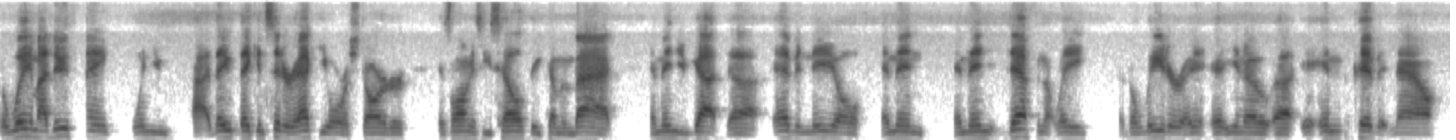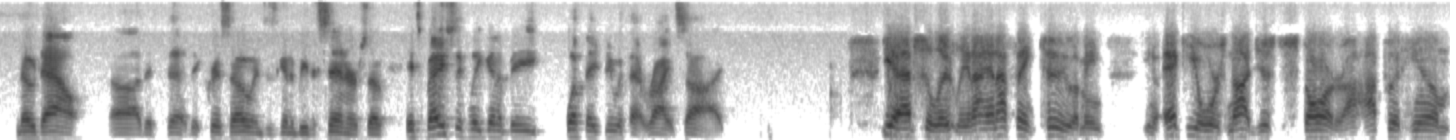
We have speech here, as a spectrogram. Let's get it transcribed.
But William, I do think when you uh, they they consider Ekiyor a starter as long as he's healthy coming back, and then you've got uh, Evan Neal, and then and then definitely the leader, uh, uh, you know, uh, in the pivot now, no doubt uh, that, that that Chris Owens is going to be the center. So it's basically going to be what they do with that right side. Yeah, absolutely, and I and I think too. I mean, you know, Ekiyor's not just a starter. I, I put him.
